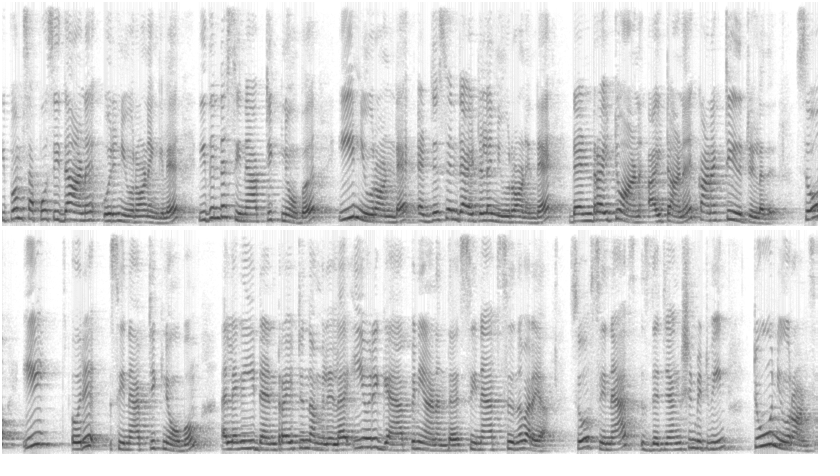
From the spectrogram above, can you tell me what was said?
ഇപ്പം സപ്പോസ് ഇതാണ് ഒരു ന്യൂറോൺ എങ്കിൽ ഇതിന്റെ സിനാപ്റ്റിക് നോബ് ഈ ന്യൂറോണിന്റെ അഡ്ജസ്റ്റന്റ് ആയിട്ടുള്ള ന്യൂറോണിന്റെ ഡെൻഡ്രൈറ്റു ആണ് ആയിട്ടാണ് കണക്ട് ചെയ്തിട്ടുള്ളത്. സോ ഈ ഒരു സിനാപ്റ്റിക് നോബും അല്ലെങ്കിൽ ഈ ഡെൻഡ്രൈറ്റും തമ്മിലുള്ള ഈ ഒരു ഗ്യാപ്പിനെയാണ് എന്ത്? സിനാപ്സ് എന്ന് പറയാം. So synapse is the junction between two neurons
